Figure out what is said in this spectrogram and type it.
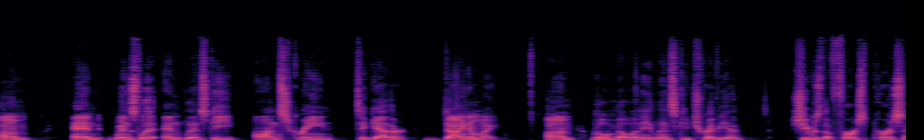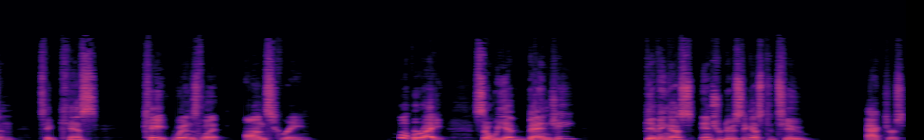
Um, and Winslet and Lynskey on screen together, dynamite. Um, little Melanie Lynskey trivia: she was the first person to kiss Kate Winslet on screen. All right, so we have Benji giving us, introducing us to two actors.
